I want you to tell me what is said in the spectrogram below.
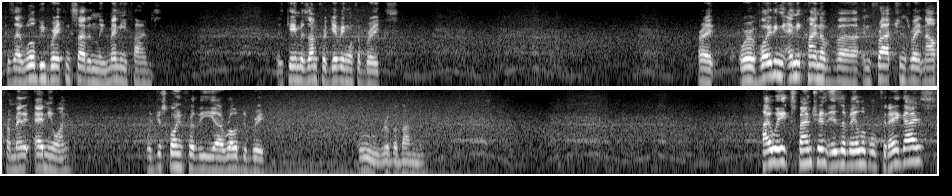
Because I will be braking suddenly many times. This game is unforgiving with the brakes. Alright, we're avoiding any kind of uh, infractions right now from any, anyone. We're just going for the uh, road debris. Ooh, rubber band. Highway expansion is available today, guys.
